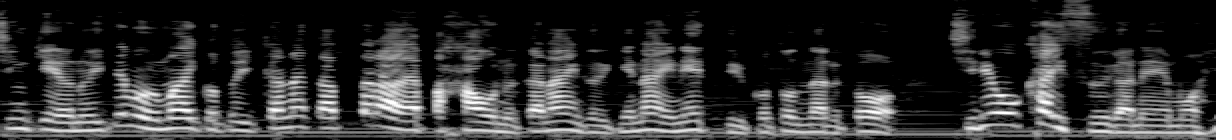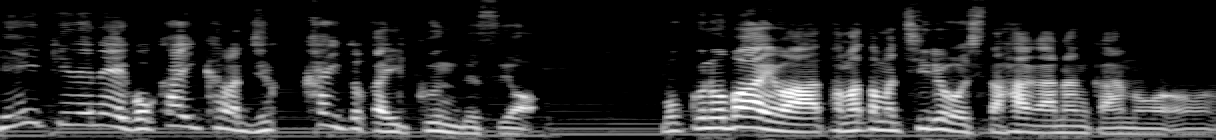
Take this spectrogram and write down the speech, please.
神経を抜いてもうまいこといかなかったら、やっぱ歯を抜かないといけないねっていうことになると、治療回数がね、もう平気でね、5回から10回とか行くんですよ。僕の場合は、たまたま治療した歯がなんかあの、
